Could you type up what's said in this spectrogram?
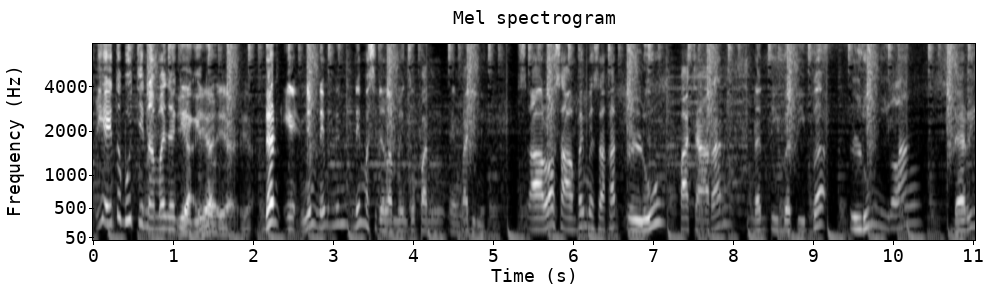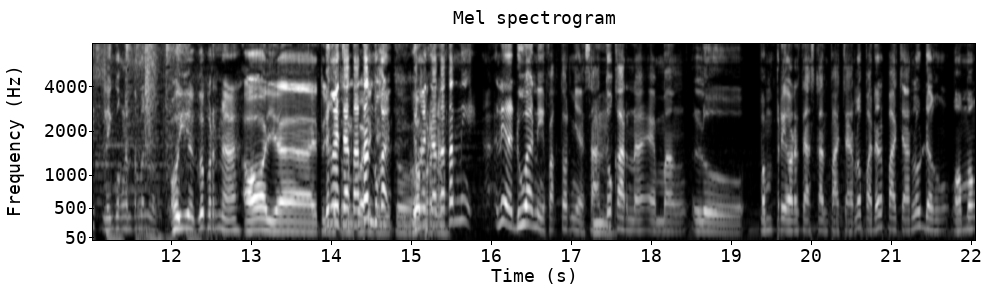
Iya itu bucin namanya kayak gitu. iya iya iya. Dan ini, ini, ini, ini masih dalam lingkupan yang tadi nih. Kalau sampai misalkan lu pacaran dan tiba-tiba lu ngilang dari lingkungan temen lu. Oh iya, gue pernah. Oh iya, itu Dengan catatan bukan gitu. Gua dengan pernah. catatan nih ini ada dua nih faktornya. Satu Hmm. karena emang lu memprioritaskan pacar lu padahal pacar lu udah ngomong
